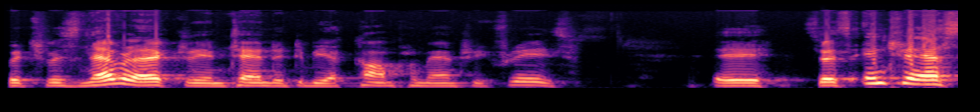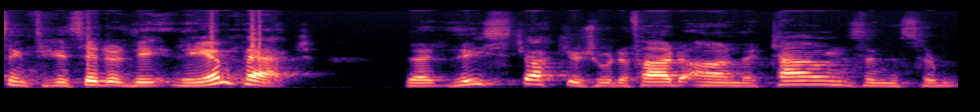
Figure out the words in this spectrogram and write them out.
which was never actually intended to be a complimentary phrase. Uh, so it's interesting to consider the, the impact that these structures would have had on the towns and the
